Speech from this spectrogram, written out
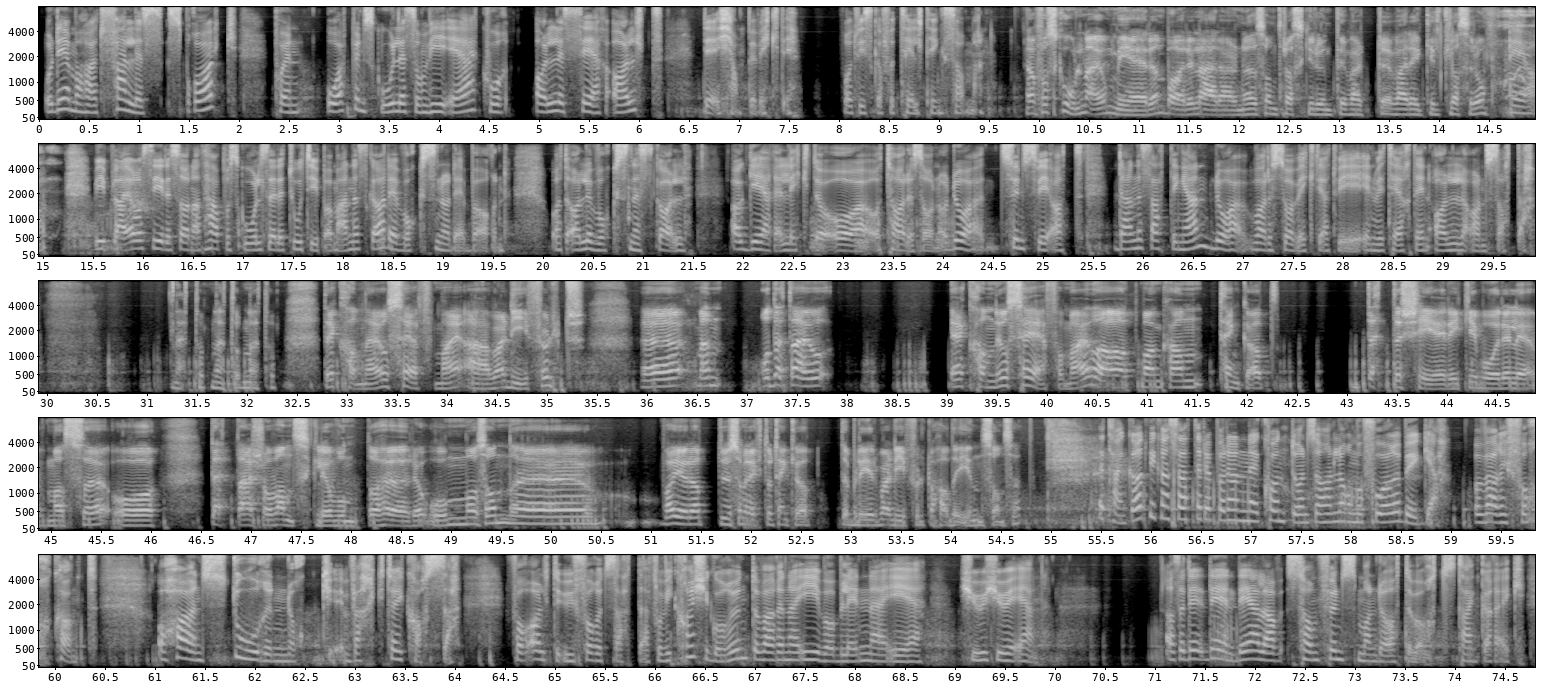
Og det med å ha et felles språk på en åpen skole som vi er, hvor alle ser alt, det er kjempeviktig for at vi skal få til ting sammen. Ja, for skolen er jo mer enn bare lærerne som trasker rundt i hvert, hver enkelt klasserom. Ja, vi pleier å si det sånn at her på skolen så er det to typer mennesker, det er voksne og det er barn. Og at alle voksne skal agere likt og, og, og ta det sånn. Og da syns vi at denne settingen, da var det så viktig at vi inviterte inn alle ansatte. Nettopp, nettopp, nettopp. Det kan jeg jo se for meg er verdifullt. Eh, men, og dette er jo jeg kan jo se for meg da, at man kan tenke at dette skjer ikke i vår elevmasse, og dette er så vanskelig og vondt å høre om og sånn. Eh, hva gjør at du som rektor tenker at det blir verdifullt å ha det inn sånn sett? Jeg tenker at vi kan sette det på den kontoen som handler om å forebygge. Å være i forkant. Å ha en stor nok verktøykasse for alt det uforutsette. For vi kan ikke gå rundt og være naive og blinde i 2021. Altså det, det er en del av samfunnsmandatet vårt, tenker jeg.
